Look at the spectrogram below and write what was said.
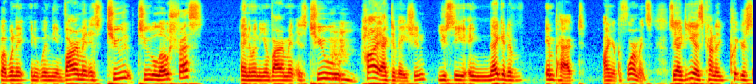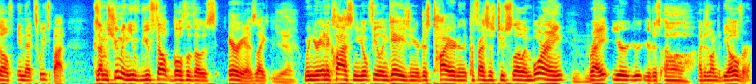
but when it, when the environment is too, too low stress, and when the environment is too high activation, you see a negative impact on your performance. So the idea is kind of put yourself in that sweet spot. Because I'm assuming you've you felt both of those areas, like Yeah. when you're in a class and you don't feel engaged and you're just tired and the professor's too slow and boring, mm-hmm. right? You're, you're you're just oh, I just want it to be over.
